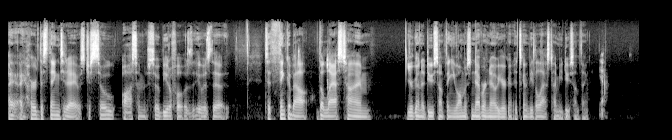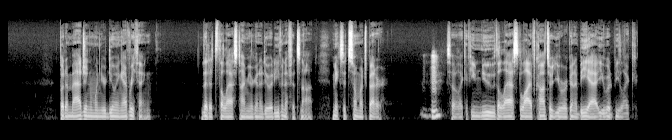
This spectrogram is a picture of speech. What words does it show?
I, I, heard this thing today. It was just so awesome. It was so beautiful. It was, it was the, to think about the last time you're going to do something, you almost never know you're gonna, it's going to be the last time you do something. Yeah. But imagine when you're doing everything that it's the last time you're going to do it, even if it's not, makes it so much better. Mm-hmm. So, like, if you knew the last live concert you were going to be at, you would be like,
